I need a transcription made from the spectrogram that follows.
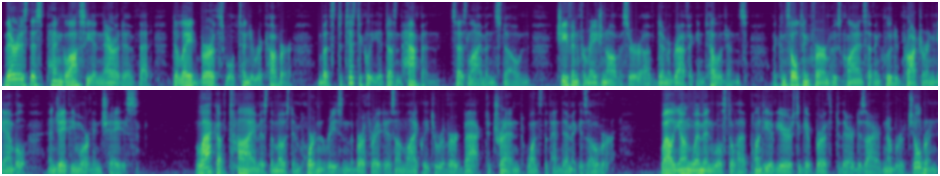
There is this Panglossian narrative that delayed births will tend to recover, but statistically it doesn't happen, says Lyman Stone, Chief Information Officer of Demographic Intelligence, a consulting firm whose clients have included Procter & Gamble and JP Morgan Chase. Lack of time is the most important reason the birth rate is unlikely to revert back to trend once the pandemic is over. While young women will still have plenty of years to give birth to their desired number of children,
